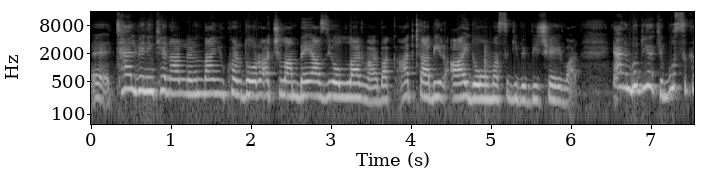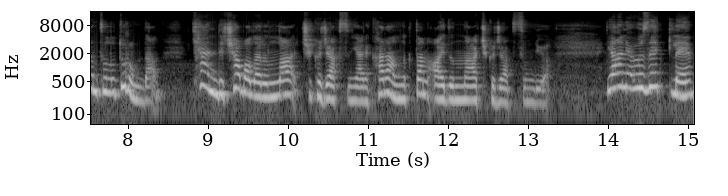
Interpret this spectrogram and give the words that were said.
e, telvenin kenarlarından yukarı doğru açılan beyaz yollar var. Bak hatta bir ay doğması gibi bir şey var. Yani bu diyor ki bu sıkıntılı durumdan kendi çabalarınla çıkacaksın. Yani karanlıktan aydınlığa çıkacaksın diyor. Yani özetle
